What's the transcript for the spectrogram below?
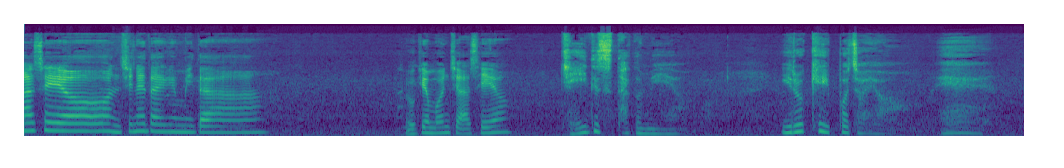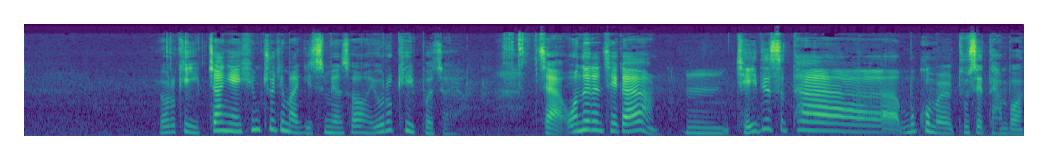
안녕하세요. 은진의 닭입니다. 요게 뭔지 아세요? 제이드 스타금이에요. 이렇게 이뻐져요. 예. 요렇게 입장에 힘줄이 막 있으면서 요렇게 이뻐져요. 자, 오늘은 제가 음, 제이드 스타 묶음을 두 세트 한번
